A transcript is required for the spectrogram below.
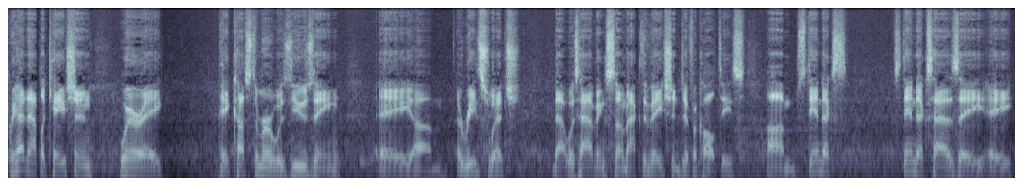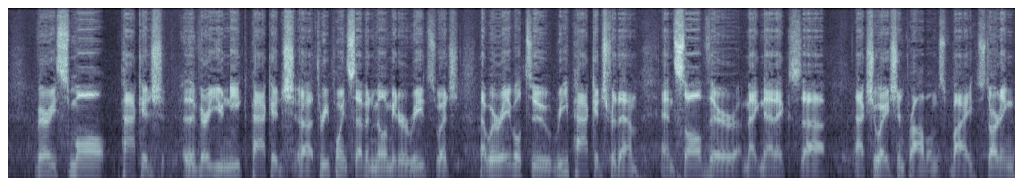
we had an application where a, a customer was using a, um, a reed switch that was having some activation difficulties. Um, Standex, Standex has a, a very small package, a very unique package, uh, 3.7 millimeter reed switch that we were able to repackage for them and solve their magnetics uh, actuation problems by starting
